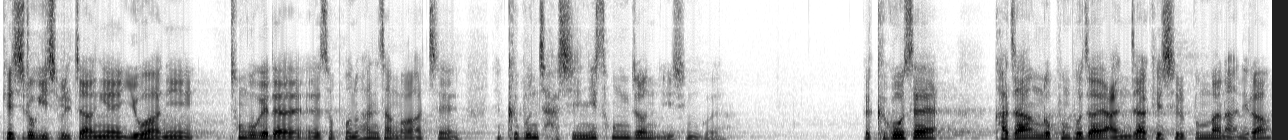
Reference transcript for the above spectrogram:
계시록 21장에 요한이 천국에 대해서 본 환상과 같이 그분 자신이 성전이신 거예요. 그곳에 가장 높은 보좌에 앉아 계실 뿐만 아니라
